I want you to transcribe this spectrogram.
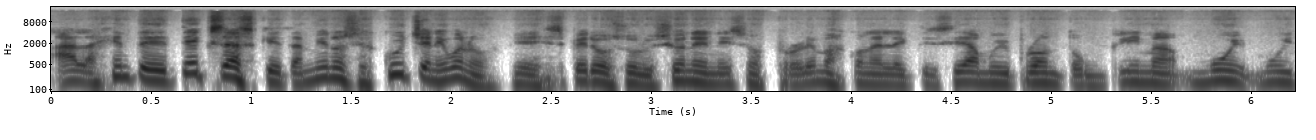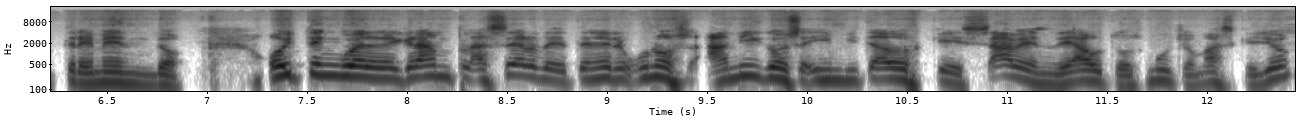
a la gente de Texas que también nos escuchan y bueno, espero solucionen esos problemas con la electricidad muy pronto, un clima muy, muy tremendo. Hoy tengo el gran placer de tener unos amigos e invitados que saben de autos mucho más que yo,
